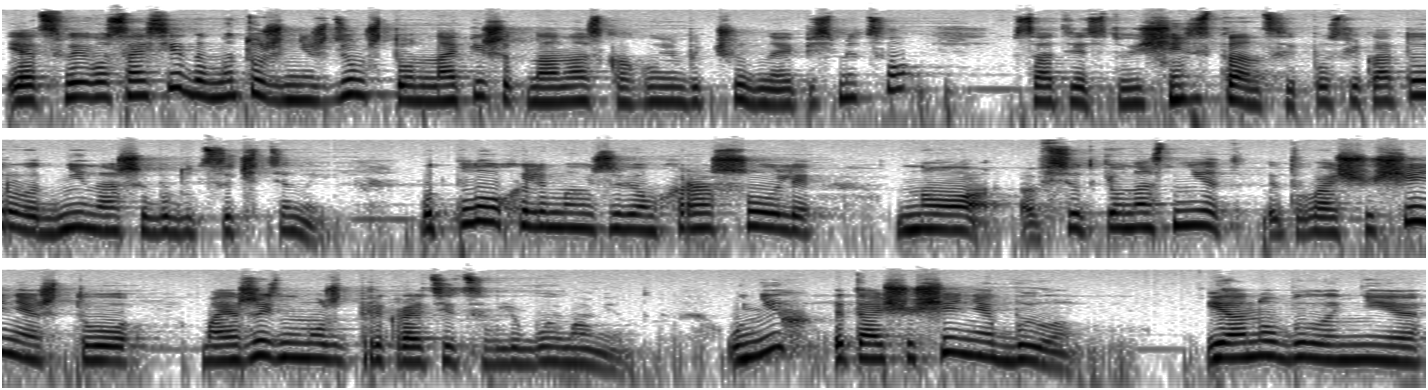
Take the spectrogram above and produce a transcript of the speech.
И от своего соседа мы тоже не ждем, что он напишет на нас какое-нибудь чудное письмецо в соответствующей инстанции, после которого дни наши будут сочтены. Вот плохо ли мы живем, хорошо ли, но все-таки у нас нет этого ощущения, что моя жизнь может прекратиться в любой момент. У них это ощущение было. И оно было не,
